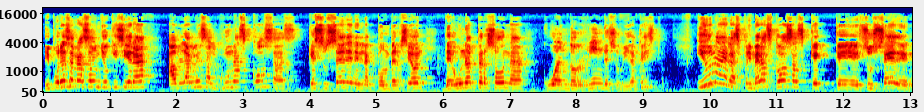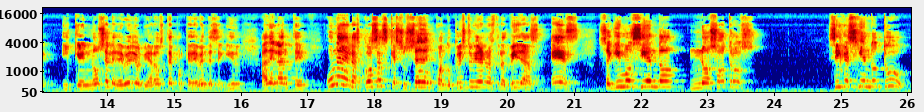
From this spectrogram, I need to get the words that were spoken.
Y por esa razón yo quisiera hablarles algunas cosas que suceden en la conversión de una persona cuando rinde su vida a Cristo. Y una de las primeras cosas que, que, suceden y que no se le debe de olvidar a usted porque deben de seguir adelante, una de las cosas que suceden cuando Cristo viene a nuestras vidas es, seguimos siendo nosotros, sigues siendo tú,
